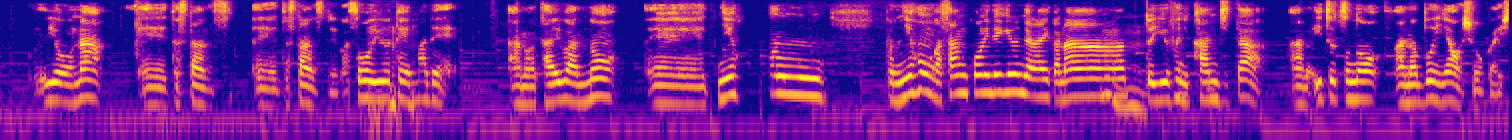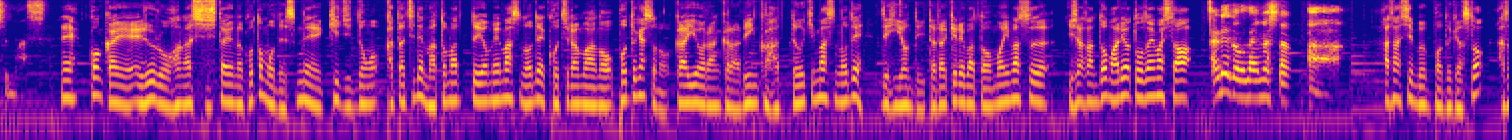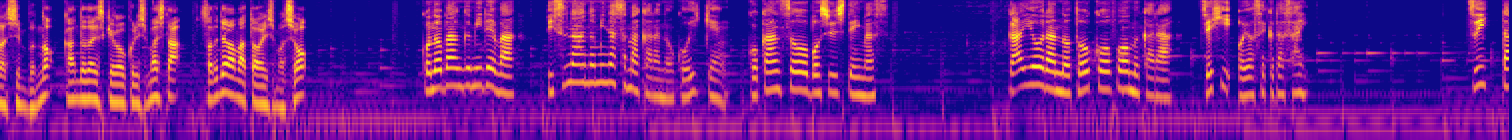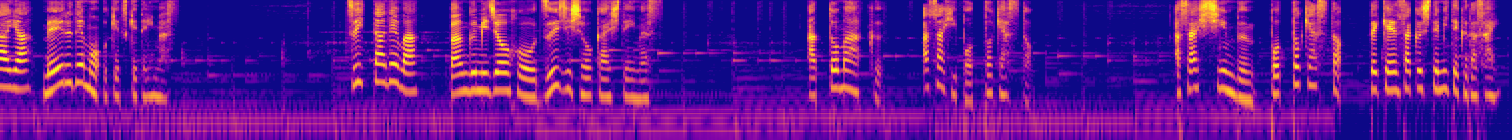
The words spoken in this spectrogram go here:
ような、えー、とスタンス、えー、とスタンスというかそういうテーマで あの台湾の、えー日本日本が参考にできるんじゃないかうんうなんというふうに感じた、あの5つのあの分野を紹介してます。ね、今回、いろいろお話ししたようなこともですね記事の形でまとまって読めますので、こちらもあのポッドキャストの概要欄からリンク貼っておきますので、ぜひ読んでいただければと思います。石田さん、どうもありがとうございました。ありがとうございました。朝日新聞ポッドキャスト、朝日新聞の神田大輔がお送りしました。それではまたお会いしましょう。この番組ではリスナーの皆様からのご意見ご感想を募集しています。概要欄の投稿フォームからぜひお寄せください。ツイッターやメールでも受け付けています。ツイッターでは番組情報を随時紹介しています。アットマーク朝日ポッドキャスト。朝日新聞ポッドキャストで検索してみてください。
